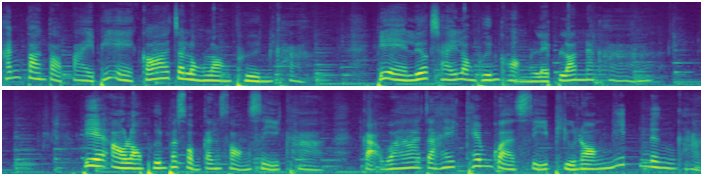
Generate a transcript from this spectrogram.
ขั้นตอนต่อไปพี่เอกก็จะลงรองพื้นค่ะ พี่เอเลือกใช้รองพื้นของเลปลอนนะคะ พี่เอเอารองพื้นผสมกัน 2 สีค่ะ กะว่าจะให้เข้มกว่าสีผิวน้องนิดนึงค่ะ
